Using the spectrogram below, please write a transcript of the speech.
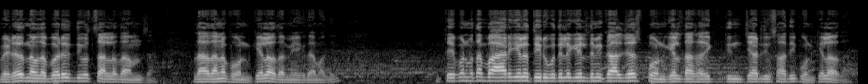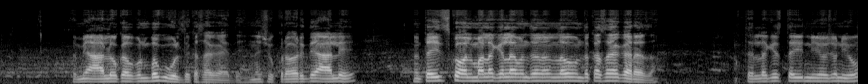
भेटत नव्हता. बरेच दिवस चालला होता आमचा. दादांना फोन केला होता मी एकदा मध्ये ते पण आता बाहेर गेलो तिरुपतीला गेलो तर मी काल जस्ट फोन केला होता. एक तीन चार दिवस आधी फोन केला होता. तर मी आलो का पण बघू बोलते कसा काय ते. आणि शुक्रवारी ते आले. मग त्याहीच कॉल मला केला म्हणजे लावून म्हणतो कसा काय करायचा? तर लगेच त्याही नियोजन येऊ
